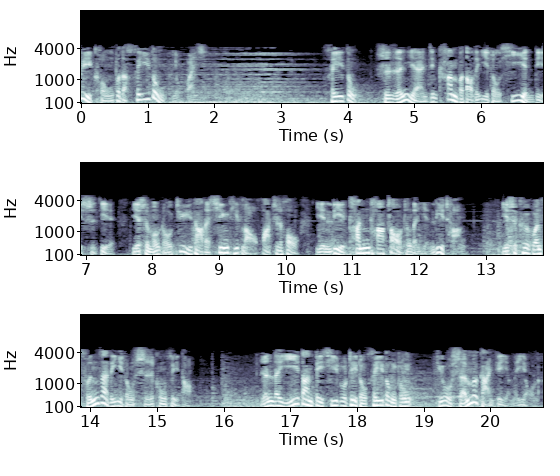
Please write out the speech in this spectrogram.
最恐怖的黑洞有关系。黑洞是人眼睛看不到的一种吸引力世界，也是某种巨大的星体老化之后引力坍塌造成的引力场，也是客观存在的一种时空隧道。人类一旦被吸入这种黑洞中，就什么感觉也没有了。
